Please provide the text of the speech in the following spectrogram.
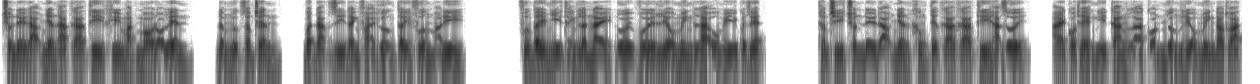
Chuẩn đề đạo nhân ác gác thi khí mặt mo đỏ lên, đấm ngực dậm chân, bất đắc dĩ đành phải hướng tây phương mà đi. Phương tây nhị thánh lần này đối với liễu minh là ôm ý quyết giết. Thậm chí chuẩn đề đạo nhân không tiếc gác gác thi hạ giới, ai có thể nghĩ càng là còn nhường liễu minh đào thoát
